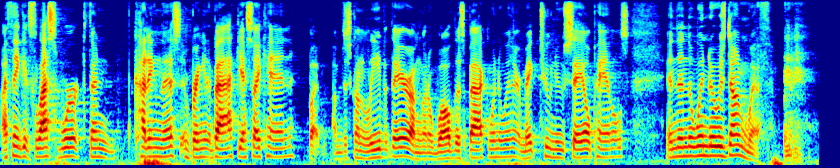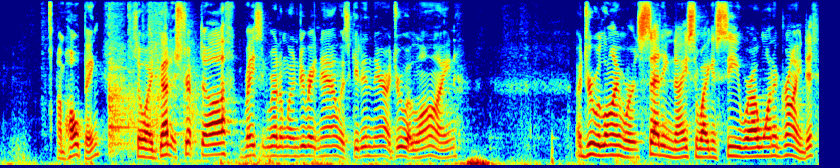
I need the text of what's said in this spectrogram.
I think it's less work than cutting this and bringing it back. Yes, I can, but I'm just to leave it there. I'm to weld this back window in there, make two new sail panels, and then the window is done with. I'm hoping. So I've got it stripped off. Basically what I'm going to do right now is get in there. I drew a line. I drew a line where it's setting nice so I can see where I want to grind it.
